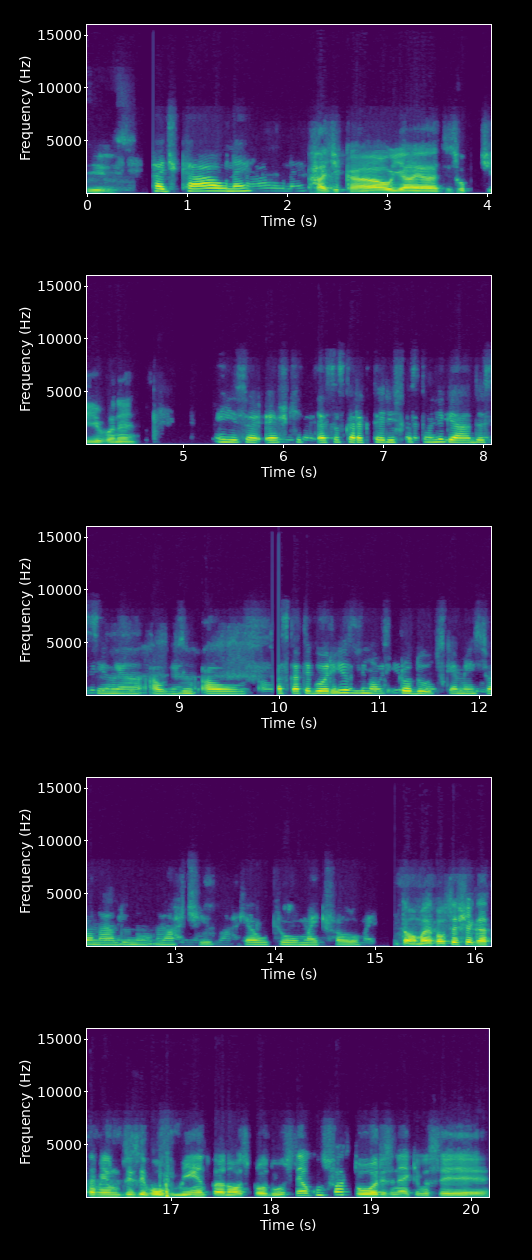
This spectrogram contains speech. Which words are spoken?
Isso. radical, né? Radical e a disruptiva, né? Isso, acho que essas características estão ligadas assim aos, às categorias de novos produtos que é mencionado no, no artigo, que é o que o Mike falou. Então, mas para você chegar também no desenvolvimento para novos produtos, tem alguns fatores, né, que você,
